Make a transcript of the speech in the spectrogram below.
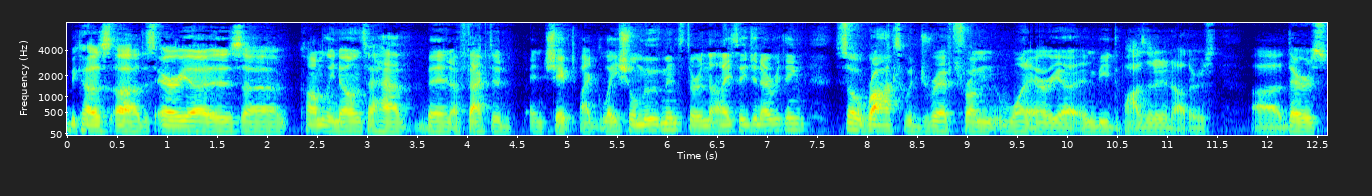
because uh, this area is uh, commonly known to have been affected and shaped by glacial movements during the ice age and everything. So rocks would drift from one area and be deposited in others. Uh, there's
